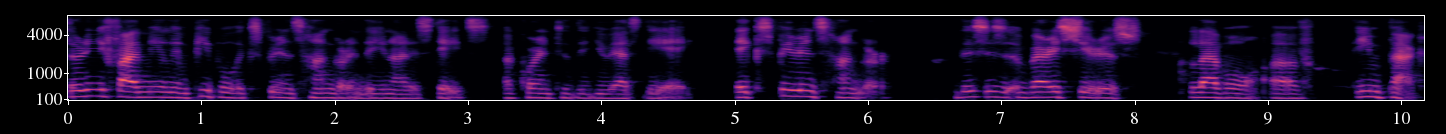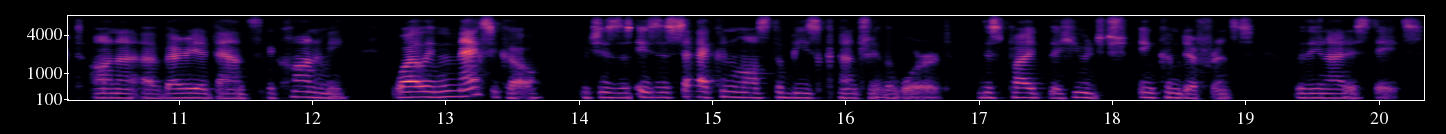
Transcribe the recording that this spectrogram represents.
35 million people experienced hunger in the United States, according to the USDA. Experience hunger. This is a very serious level of impact on a, a very advanced economy. While in Mexico, which is, is the second most obese country in the world, despite the huge income difference with the United States.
